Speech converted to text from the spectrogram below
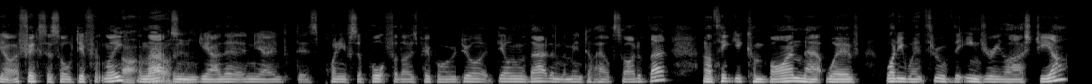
you know, affects us all differently Oh, on that, and you know, there, and, you know, there's plenty of support for those people who are dealing dealing with that and the mental health side of that, and I think you combine that with what he went through with the injury last year.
